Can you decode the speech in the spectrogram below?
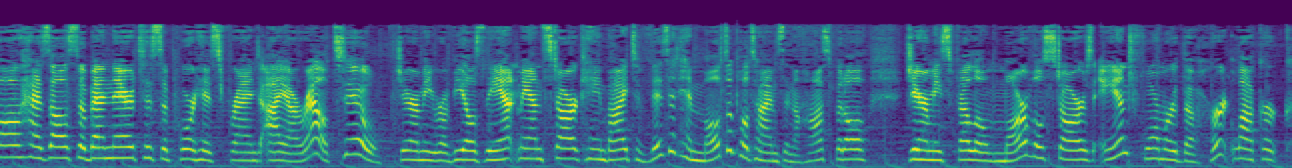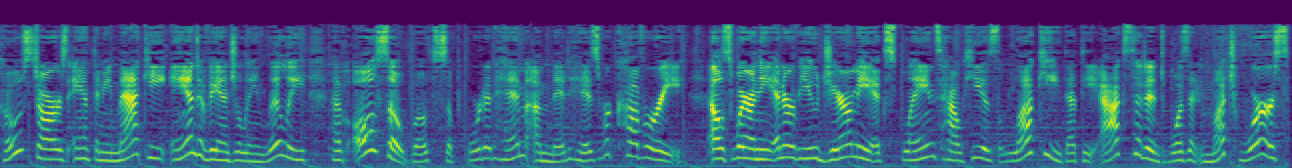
Paul has also been there to support his friend IRL, too. Jeremy reveals the Ant Man star came by to visit him multiple times in the hospital. Jeremy's fellow Marvel stars and former The Hurt Locker co stars Anthony Mackie and Evangeline Lilly have also both supported him amid his recovery. Elsewhere in the interview, Jeremy explains how he is lucky that the accident wasn't much worse,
